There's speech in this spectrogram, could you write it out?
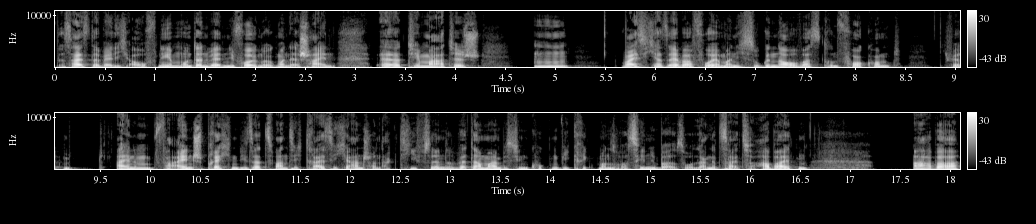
Das heißt, da werde ich aufnehmen und dann werden die Folgen irgendwann erscheinen. Äh, thematisch mh, hm, weiß ich ja selber vorher mal nicht so genau, was drin vorkommt. Ich werde mit einem Verein sprechen, die seit 20, 30 Jahren schon aktiv sind und werde da mal ein bisschen gucken, wie kriegt man sowas hin, über so lange Zeit zu arbeiten. Aber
